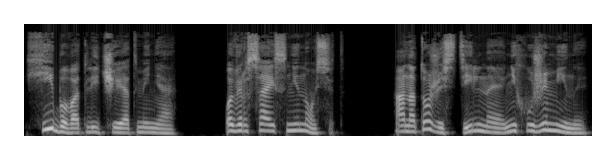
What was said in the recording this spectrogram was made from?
Хиба, в отличие от меня, оверсайз не носит. Она тоже стильная, не хуже мины,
